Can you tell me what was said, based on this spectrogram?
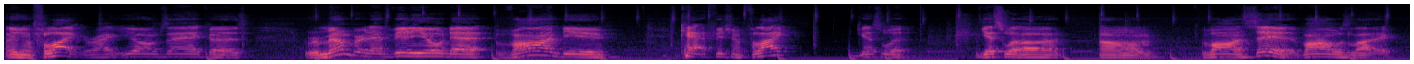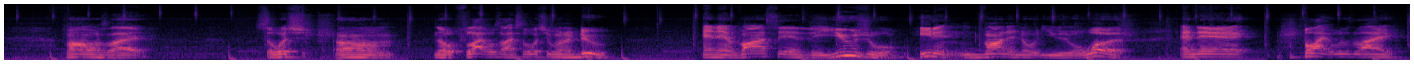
in flight, right? You know what I'm saying? Cause remember that video that Von did, catfishing flight? Guess what? Guess what uh um Von said? Von was like, Von was like, so what um no, Flight was like, so what you wanna do? And then Von said the usual. He didn't, Von didn't know what the usual was. And then Flight was like,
